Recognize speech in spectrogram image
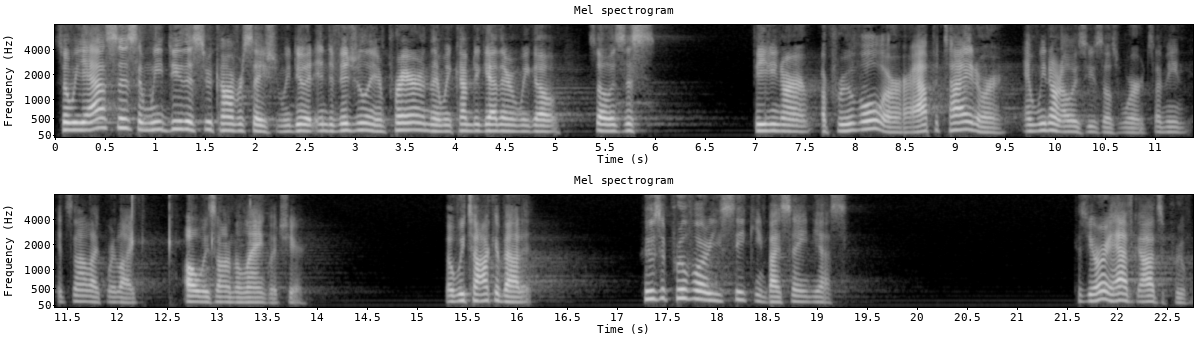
So we ask this and we do this through conversation. We do it individually in prayer, and then we come together and we go, So is this feeding our approval or our appetite or and we don't always use those words. I mean, it's not like we're like always on the language here. But we talk about it. Whose approval are you seeking by saying yes? Because you already have God's approval.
